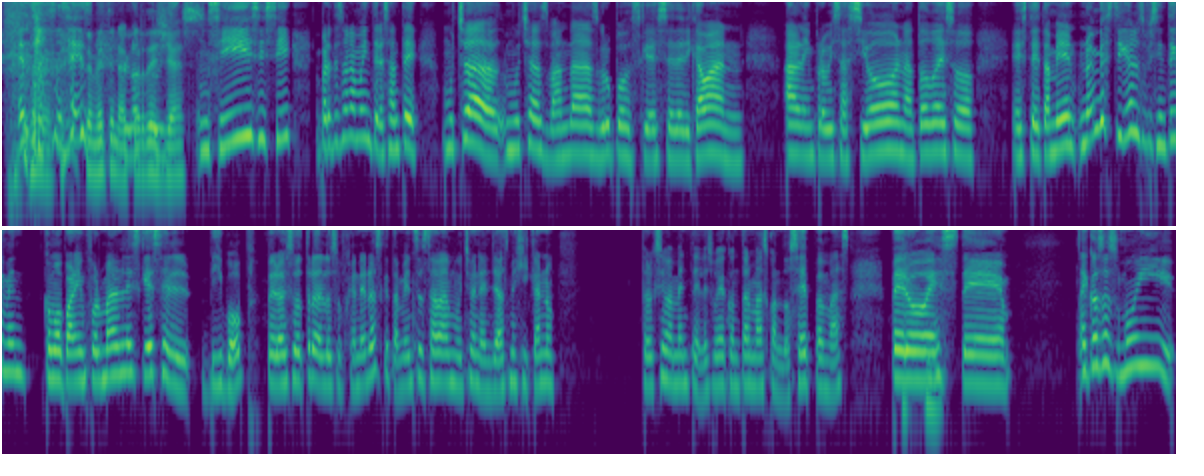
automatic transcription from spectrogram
Entonces, Te meten acordes jazz. Sí, sí, sí. Aparte suena muy interesante. Muchas, muchas bandas, grupos que se dedicaban a la improvisación, a todo eso. Este, también no investigué lo suficientemente como para informarles qué es el bebop, pero es otro de los subgéneros que también se usaba mucho en el jazz mexicano. Próximamente les voy a contar más cuando sepa más. Pero este, hay cosas muy,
